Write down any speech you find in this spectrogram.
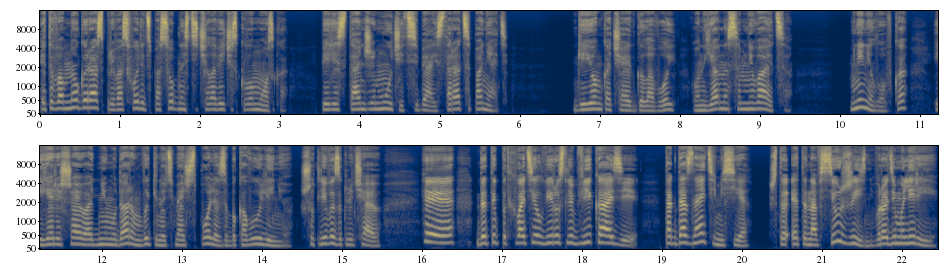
Это во много раз превосходит способности человеческого мозга. Перестань же мучить себя и стараться понять. Гийом качает головой, он явно сомневается. Мне неловко, и я решаю одним ударом выкинуть мяч с поля за боковую линию. Шутливо заключаю. «Э, да ты подхватил вирус любви к Азии. Тогда знаете, месье, что это на всю жизнь, вроде малярии.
